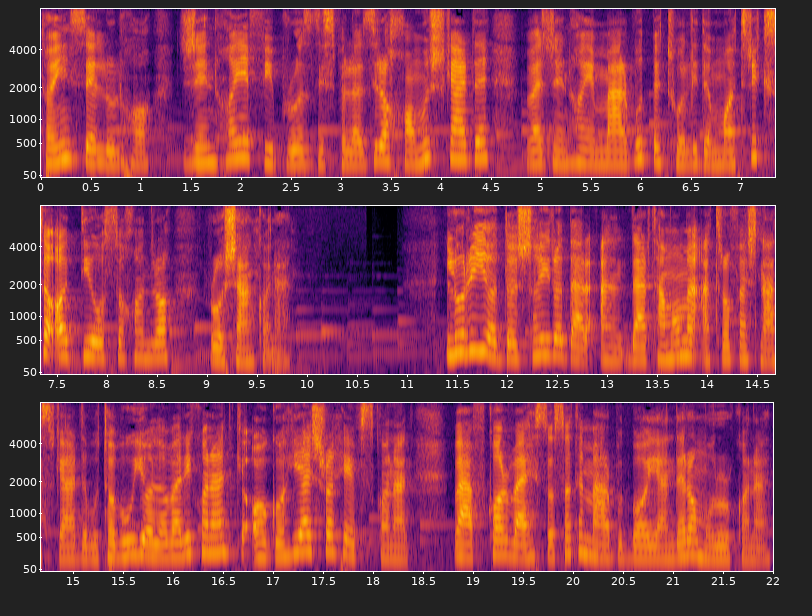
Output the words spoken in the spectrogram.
تا این سلول ها ژن های فیبروز دیسپلازی را خاموش کرده و ژن های مربوط به تولید ماتریکس عادی استخوان را روشن کنند. لوری یادداشتهایی را در, در تمام اطرافش نصب کرده بود تا به او یادآوری کنند که آگاهیش را حفظ کند و افکار و احساسات مربوط به آینده را مرور کند.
